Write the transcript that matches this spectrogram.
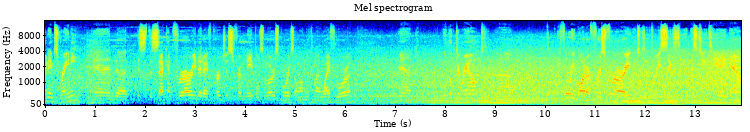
My name's Rannie, and uh, this is the second Ferrari that I've purchased from Naples Motorsports along with my wife Laura. And we looked around um, before we bought our first Ferrari, which was a 360 and this GTA now.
